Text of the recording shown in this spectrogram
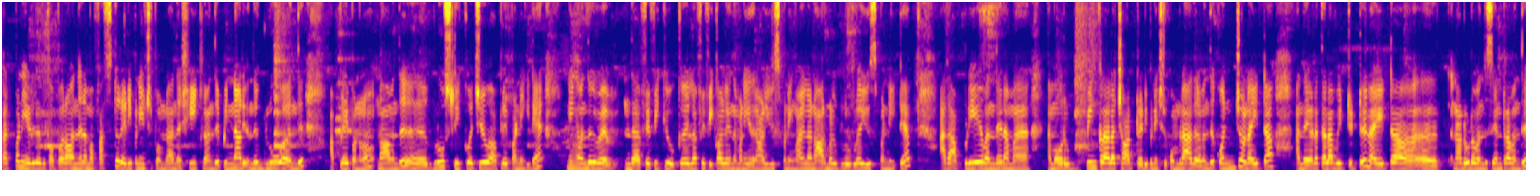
கட் பண்ணி எடுத்ததுக்கப்புறம் வந்து நம்ம ஃபஸ்ட்டு ரெடி பண்ணி வச்சுருப்போம்ல அந்த ஷீட்டில் வந்து பின்னாடி வந்து க்ளூவை வந்து அப்ளை பண்ணணும். நான் வந்து க்ளூ ஸ்டிக் வச்சு அப்ளை பண்ணிக்கிட்டேன். நீங்கள் வந்து இந்த ஃபெஃபிக்யூக்கு இல்லை ஃபெஃபிகால் இந்த மாதிரி எதனாலும் யூஸ் பண்ணிக்கலாம். இல்லை நார்மல் க்ளூ கூட யூஸ் பண்ணிவிட்டு அதை அப்படியே வந்து நம்ம நம்ம ஒரு பிங்க் கலரில் சார்ட் ரெடி பண்ணி வச்சுருக்கோம்ல அதில் வந்து கொஞ்சம் லைட்டாக அந்த இடத்தெல்லாம் விட்டுட்டு லைட்டாக நடுவில் வந்து சென்டராக வந்து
